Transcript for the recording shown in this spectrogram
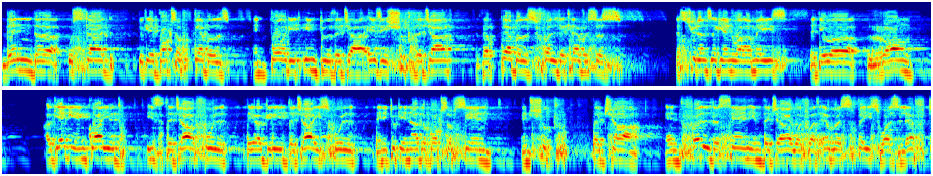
Then the ustad took a box of pebbles and poured it into the jar. As he shook the jar, the pebbles filled the crevices. The students again were amazed that they were wrong. Again he inquired, is the jar full? They agreed, the jar is full. Then he took another box of sand and shook the jar and fill the sand in the jar with whatever space was left.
